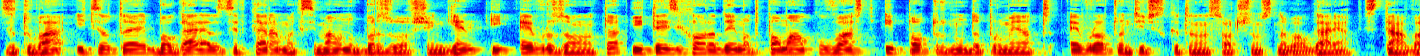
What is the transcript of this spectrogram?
Затова и целта е България да се вкара максимално бързо в Шенген и еврозоната и тези хора да имат по-малко власт и по-трудно да променят евроатлантическата насоченост на България. Става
